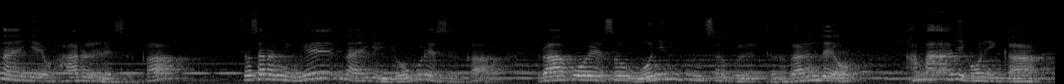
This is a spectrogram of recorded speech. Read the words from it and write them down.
나에게 화를 냈을까? 저 사람이 왜 나에게 욕을 했을까? 라고 해서 원인 분석을 들어가는데요. 가만히 보니까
